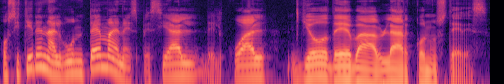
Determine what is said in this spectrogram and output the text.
o si tienen algún tema en especial del cual yo deba hablar con ustedes.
